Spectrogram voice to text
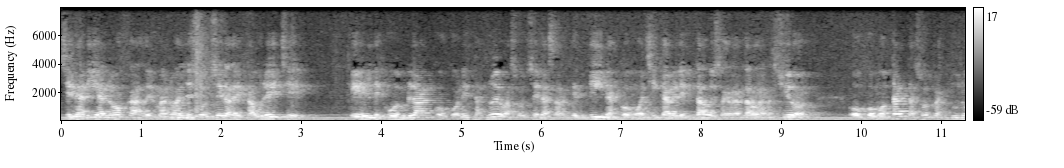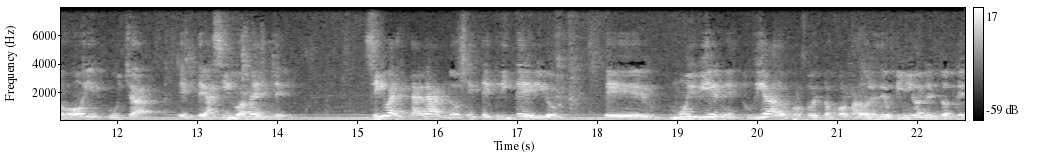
llenarían hojas del manual de soncera de Jaureche, que él dejó en blanco con estas nuevas sonceras argentinas, como achicar el Estado, desagrandar la nación, o como tantas otras que uno hoy escucha este, asiduamente. Se iba instalando este criterio eh, muy bien estudiado por todos estos formadores de opinión, en donde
